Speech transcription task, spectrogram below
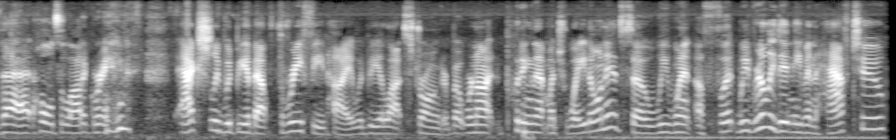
that holds a lot of grain actually would be about three feet high. It would be a lot stronger, but we're not putting that much weight on it. So we went a foot. We really didn't even have to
